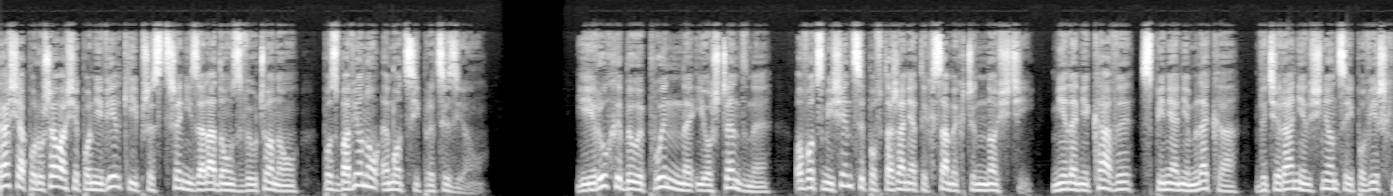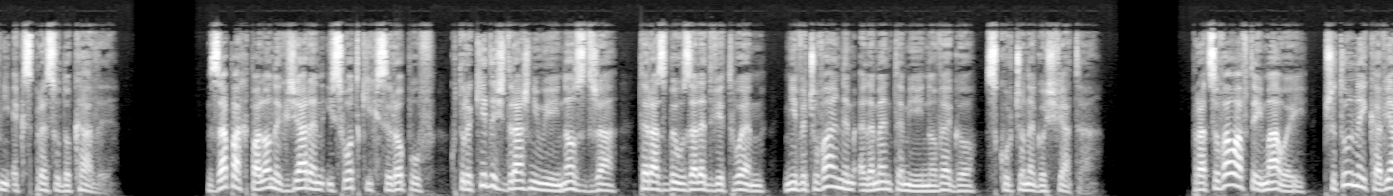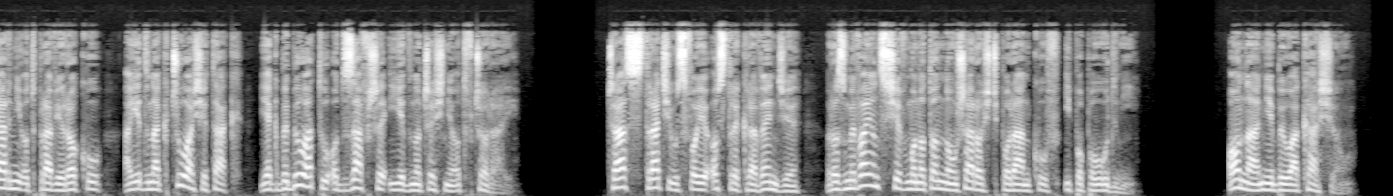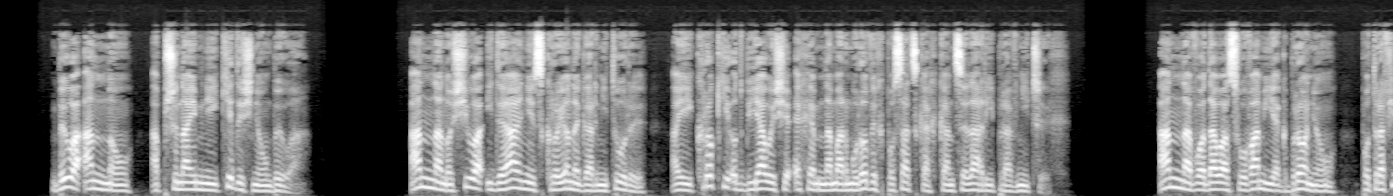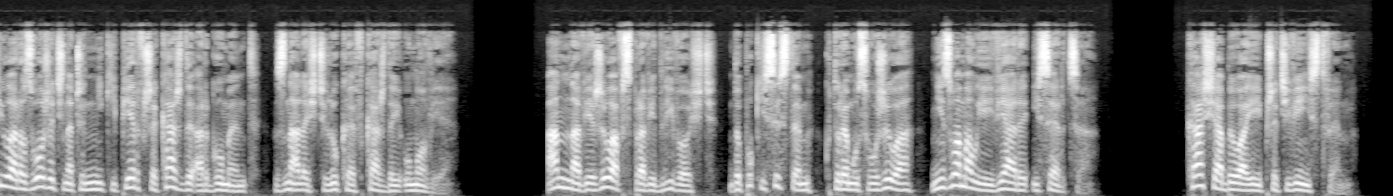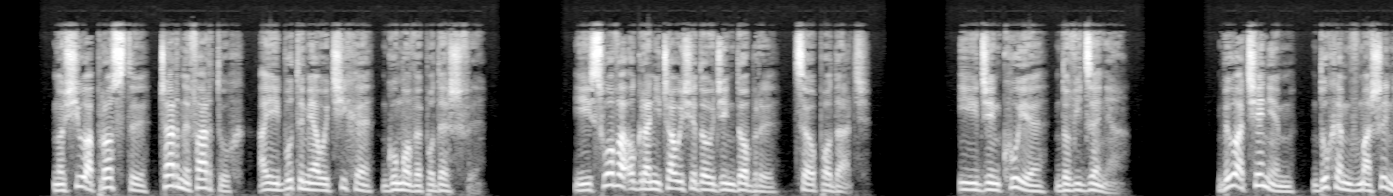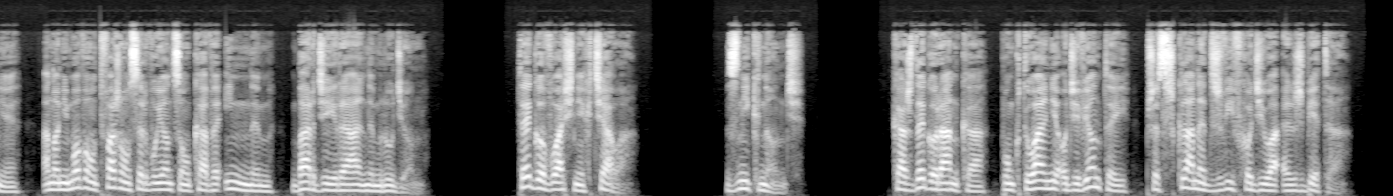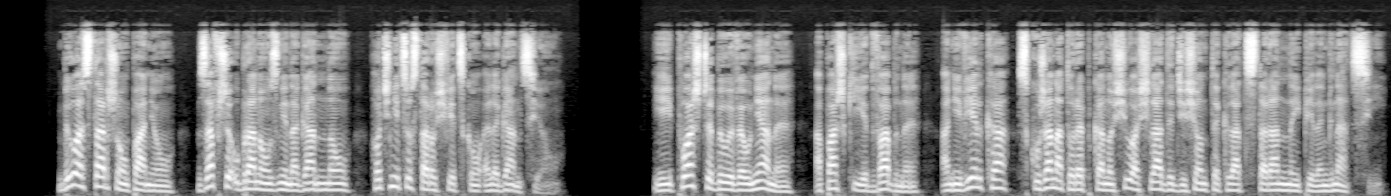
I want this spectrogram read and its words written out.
Kasia poruszała się po niewielkiej przestrzeni za ladą zwyłczoną, pozbawioną emocji precyzją. Jej ruchy były płynne i oszczędne, owoc miesięcy powtarzania tych samych czynności, mielenie kawy, spienianie mleka, wycieranie lśniącej powierzchni ekspresu do kawy. Zapach palonych ziaren i słodkich syropów, który kiedyś drażnił jej nozdrza, teraz był zaledwie tłem, niewyczuwalnym elementem jej nowego, skurczonego świata. Pracowała w tej małej, przytulnej kawiarni od prawie roku, a jednak czuła się tak, jakby była tu od zawsze i jednocześnie od wczoraj. Czas stracił swoje ostre krawędzie, rozmywając się w monotonną szarość poranków i popołudni. Ona nie była Kasią. Była Anną, a przynajmniej kiedyś nią była. Anna nosiła idealnie skrojone garnitury, a jej kroki odbijały się echem na marmurowych posadzkach kancelarii prawniczych. Anna władała słowami jak bronią, potrafiła rozłożyć na czynniki pierwsze każdy argument, znaleźć lukę w każdej umowie. Anna wierzyła w sprawiedliwość, dopóki system, któremu służyła, nie złamał jej wiary i serca. Kasia była jej przeciwieństwem. Nosiła prosty, czarny fartuch, a jej buty miały ciche, gumowe podeszwy. Jej słowa ograniczały się do dzień dobry, co podać. I dziękuję, do widzenia. Była cieniem, duchem w maszynie, anonimową twarzą serwującą kawę innym, bardziej realnym ludziom. Tego właśnie chciała. Zniknąć. Każdego ranka, punktualnie o dziewiątej, przez szklane drzwi wchodziła Elżbieta. Była starszą panią, zawsze ubraną z nienaganną, choć nieco staroświecką elegancją. Jej płaszcze były wełniane, a paszki jedwabne, a niewielka, skórzana torebka nosiła ślady dziesiątek lat starannej pielęgnacji.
